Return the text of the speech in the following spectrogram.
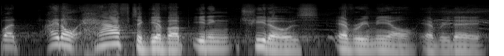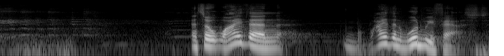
but I don't have to give up eating Cheetos every meal every day. And so, why then, why then would we fast?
